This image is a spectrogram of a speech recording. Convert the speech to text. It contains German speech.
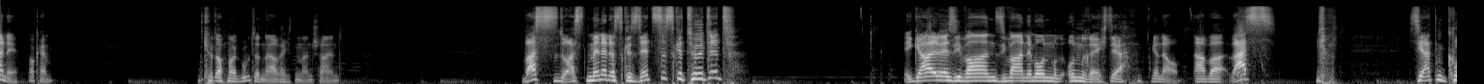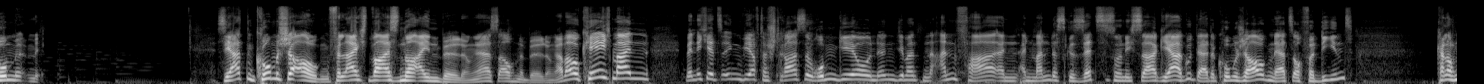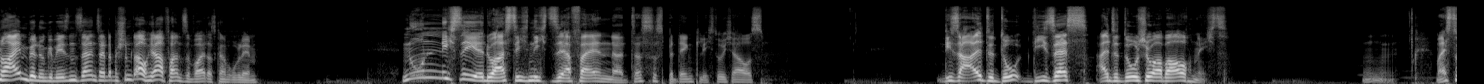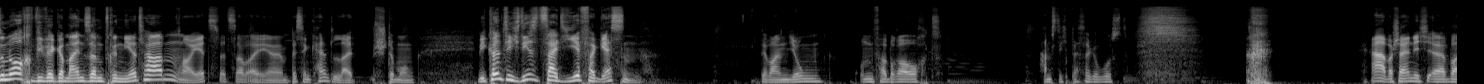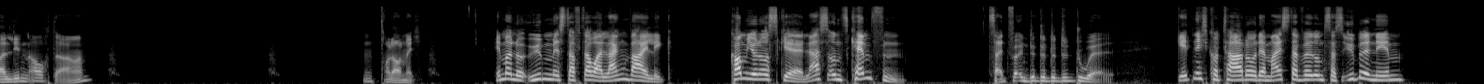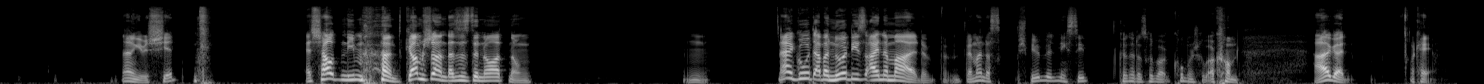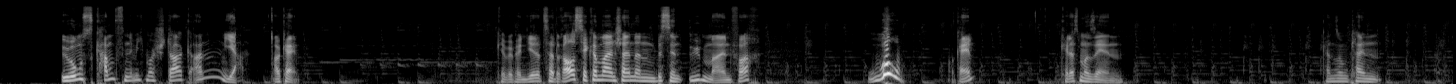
Ah, ne, okay. Gibt auch mal gute Nachrichten anscheinend. Was? Du hast Männer des Gesetzes getötet? Egal wer sie waren, sie waren im Un Unrecht, ja, genau. Aber was? sie hatten komische... Sie hatten komische Augen. Vielleicht war es nur Einbildung. Ja, ist auch eine Bildung. Aber okay, ich meine, wenn ich jetzt irgendwie auf der Straße rumgehe und irgendjemanden anfahre, ein, ein Mann des Gesetzes, und ich sage, ja gut, der hatte komische Augen, der hat es auch verdient. Kann auch nur Einbildung gewesen sein, sagt er bestimmt auch, ja, fahren Sie weiter, ist kein Problem. Nun, ich sehe, du hast dich nicht sehr verändert. Das ist bedenklich, durchaus. Dieser alte Do... Dieses alte Dojo aber auch nicht. Hm. Weißt du noch, wie wir gemeinsam trainiert haben? Oh, jetzt wird's aber ein bisschen Candlelight-Stimmung. Wie könnte ich diese Zeit je vergessen? Wir waren jung, unverbraucht. Haben's nicht besser gewusst. Ah, wahrscheinlich äh, war Lin auch da. Hm, oder auch nicht. Immer nur üben ist auf Dauer langweilig. Komm, Junuske, lass uns kämpfen. Zeit für ein du du du Duell. Geht nicht, Kotaro, der Meister wird uns das übel nehmen. Give a shit. Es schaut niemand. Komm schon, das ist in Ordnung. Hm. Na gut, aber nur dieses eine Mal. Wenn man das Spielbild nicht sieht, könnte das rüber komisch rüberkommen. Ah, gut. Okay. Übungskampf nehme ich mal stark an. Ja, okay. Okay, wir können jederzeit raus. Hier können wir anscheinend dann ein bisschen üben einfach. Woo! Okay. Okay, lass mal sehen. Kann so einen kleinen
